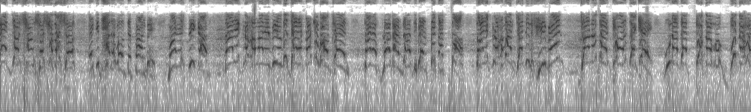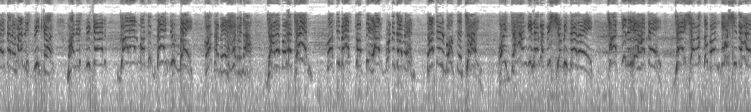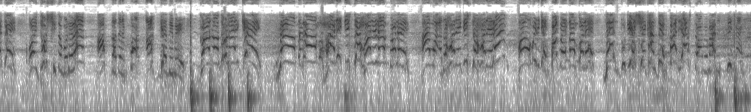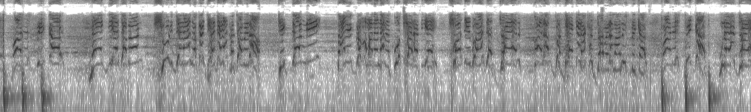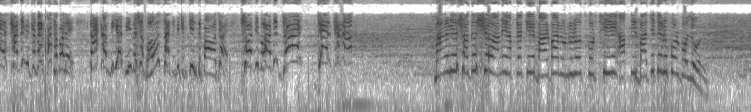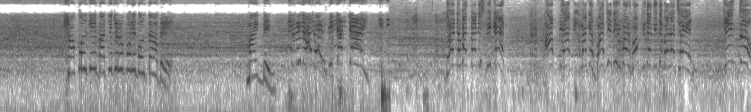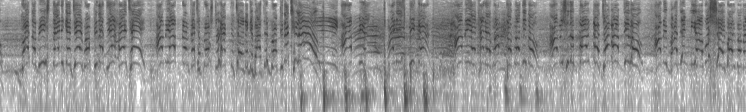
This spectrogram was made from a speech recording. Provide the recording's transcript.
একজন সংসদ সদস্য, এটি ভালো বলতে পারবে। মানে স্পিকার, তারেক রহমানের বিরুদ্ধে যারা কথা বলছেন, তারা ব্লগার রাজীবের প্রেতাত্মা। তারেক রহমান যেদিন ফিরবেন জনতার ঢল দেখে উনাদের তোতা মুখ হয়ে যাবে মানে স্পিকার। মানে স্পিকার, গলার মধ্যে ব্যান্ড উঠবে কথা বের হবে না। যারা বলেছেন প্রতিবাদ করতে এয়ারপোর্টে যাবেন, তাদের বলতে চাই, ওই জাহাঙ্গীরনগর বিশ্ববিদ্যালয়ে ছাত্রলীগের হাতে যাই সমস্ত বোন ধর্ষিত হয়েছে, ওই ধর্ষিত বোনেরা আপনাদের পথ আটকে দিবে। গণধোলাই খেয়ে রাম রাম, হরে কৃষ্ণ, হরে রাম বলে, আমার হরে কৃষ্ণ, হরে রাম আওয়ামী লীগের নাম বলে লেজ গুটিয়ে সেখান থেকে বাড়ি আসতে হবে মানে স্পিকার। মানে স্পিকার মেঘ দিয়ে যেমন সূর্যের আলোকে ঢেকে রাখা যাবে না। ঠিক তেমনি তারেক রহমানের নামে কুৎসারা দিয়ে সজীব ওয়াজের জয়ের কলঙ্ক ঢেকে রাখা যাবে না মানুষ স্পিকার। মানুষ স্পিকার, উনারা জয়ের সার্টিফিকেটের কথা বলে টাকা দিয়ে বিদেশে বহু সার্টিফিকেট কিনতে পাওয়া যায়। সজীব ওয়াজের জয়, জেলখানা মাননীয় সদস্য, আমি আপনাকে বারবার অনুরোধ করছি, আপনি বাজেটের উপর বলুন। সকলকে বাজেটের উপরই বলতে হবে। মাইক দিন। আপনি আমাকে বাজেটের উপর বক্তৃতা দিতে বলেছেন। কিন্তু গত বিশ তারিখে যে বক্তৃতা দেওয়া হয়েছে, আমি আপনার কাছে প্রশ্ন রাখতে চাই, এটা কি বাজেট বক্তৃতা ছিল? আপনি স্পিকার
